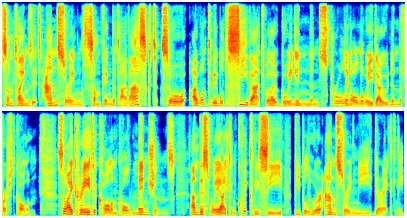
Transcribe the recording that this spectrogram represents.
Sometimes it's answering something that I've asked, so I want to be able to see that without going in and scrolling all the way down in the first column. So I create a column called mentions, and this way I can quickly see people who are answering me directly.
